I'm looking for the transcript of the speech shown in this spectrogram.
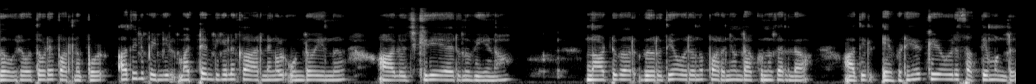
ഗൗരവത്തോടെ പറഞ്ഞപ്പോൾ അതിന് പിന്നിൽ മറ്റെന്തെങ്കിലും കാരണങ്ങൾ ഉണ്ടോ എന്ന് ആലോചിക്കുകയായിരുന്നു വീണ. നാട്ടുകാർ വെറുതെ ഓരോന്ന് പറഞ്ഞുണ്ടാക്കുന്നതല്ല അതിൽ എവിടെയൊക്കെയോ ഒരു സത്യമുണ്ട്.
